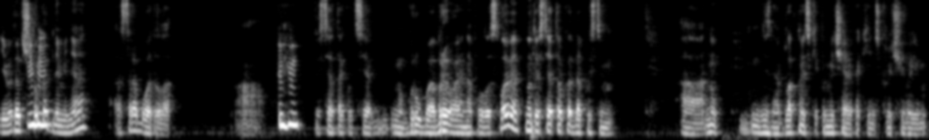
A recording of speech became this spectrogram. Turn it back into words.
И вот эта штука mm-hmm. для меня а, сработала. А, mm-hmm. То есть я так вот себя ну, грубо обрываю на полусловие. Ну, то есть я только, допустим, ну, не знаю, блокнотики помечаю какие-нибудь ключевые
